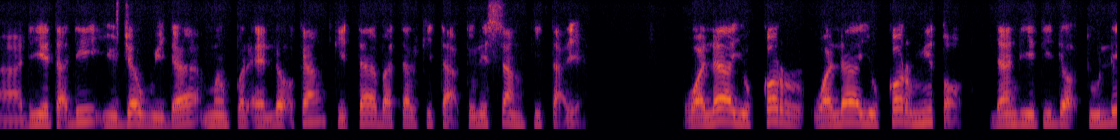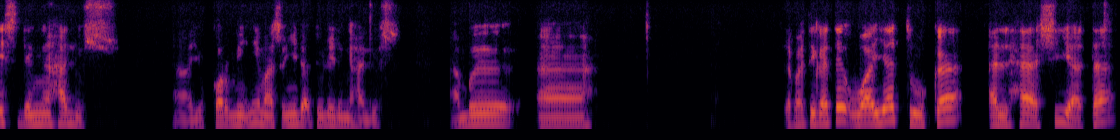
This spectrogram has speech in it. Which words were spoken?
Ha, dia tadi yujawwida memperelokkan kitabatal kitab, tulisan kitab dia. Wala yuqar wala yuqarmita dan dia tidak tulis dengan halus. Uh, yukormik ni maksudnya tak tulis dengan halus. Amba uh, lepas tu kata wayatruka al-hasyiyata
